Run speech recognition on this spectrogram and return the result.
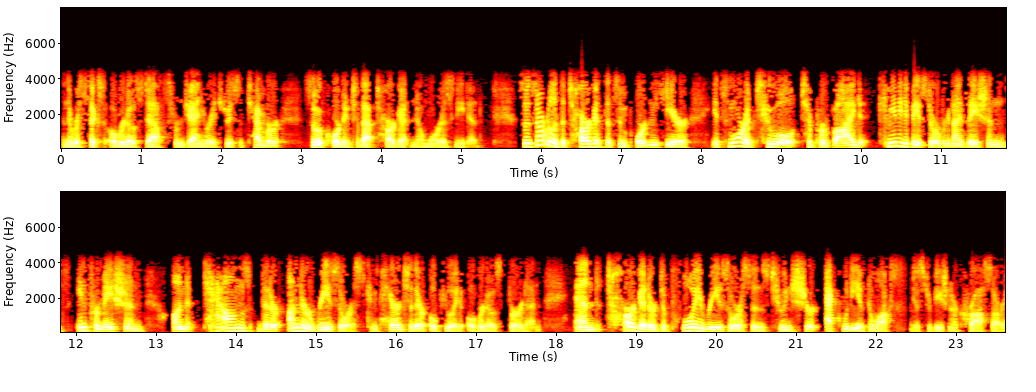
and there were six overdose deaths from January through September. So according to that target, no more is needed. So it's not really the target that's important here. It's more a tool to provide community-based organizations information on towns that are under-resourced compared to their opioid overdose burden and target or deploy resources to ensure equity of naloxone distribution across our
